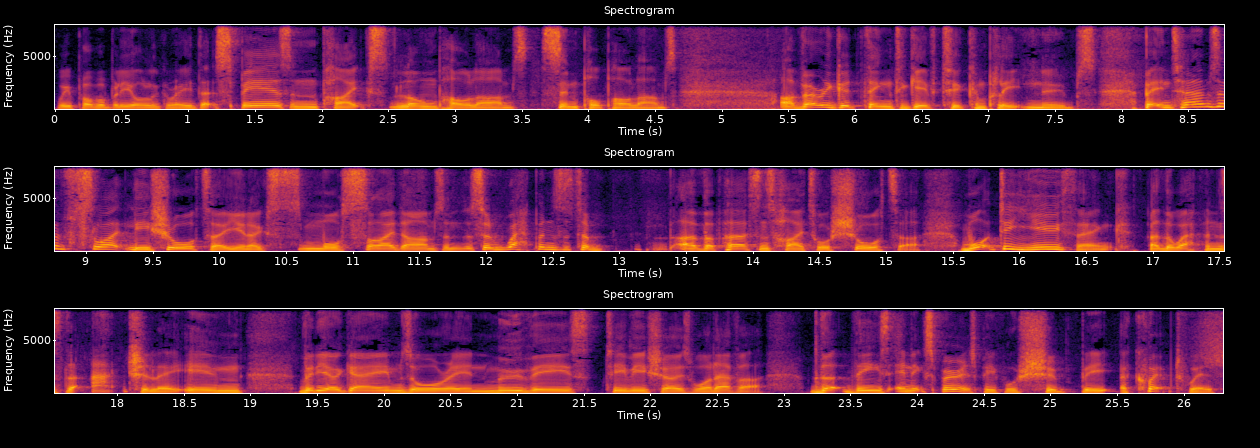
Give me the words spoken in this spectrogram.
we probably all agree, that spears and pikes, long pole arms, simple pole arms, are very good thing to give to complete noobs. But in terms of slightly shorter, you know, more sidearms and so weapons that are of a person's height or shorter, what do you think are the weapons that actually in video games or in movies, TV shows, whatever, that these inexperienced people should be equipped with?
